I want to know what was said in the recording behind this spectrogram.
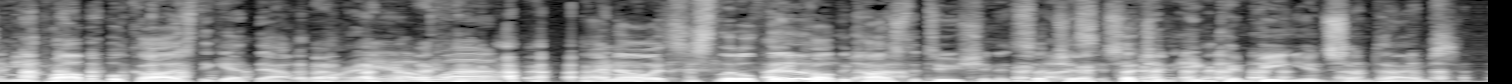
They need probable cause to get that warrant. Ew, uh, I know it's this little thing called the Constitution. It's such a such an inconvenience sometimes.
